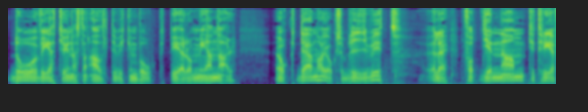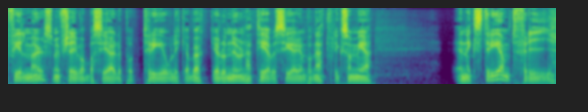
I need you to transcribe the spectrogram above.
då vet jag ju nästan alltid vilken bok det är de menar. Och den har ju också blivit, eller fått ge namn till tre filmer som i och för sig var baserade på tre olika böcker och nu den här tv-serien på Netflix som är en extremt fri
